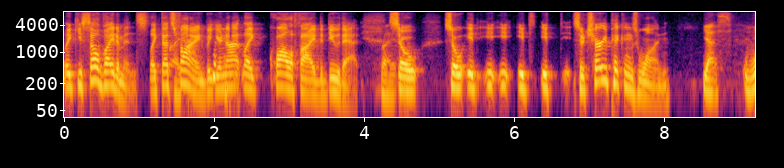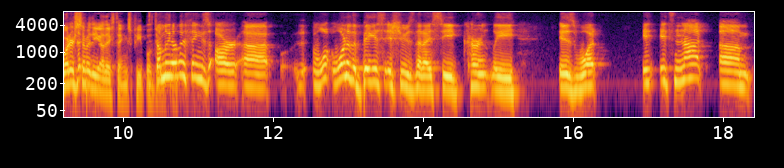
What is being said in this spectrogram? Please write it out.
like you sell vitamins. Like that's Right. fine, but you're not like qualified to do that. Right. So so it it it, it, it so cherry picking's one. yes. What are some of the other things people do? Some of the other things are uh, one of the biggest issues that I see currently is what it, it's not um,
